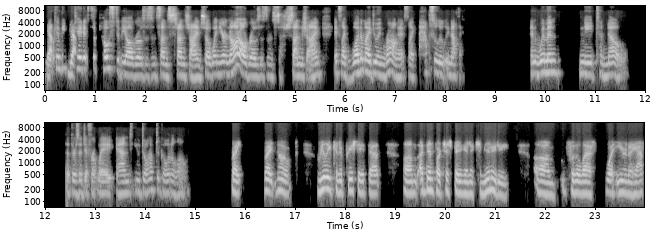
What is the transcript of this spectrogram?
Yep. It can be portrayed. Yep. It's supposed to be all roses and sun, sunshine. So when you're not all roses and sunshine, it's like, what am I doing wrong? And it's like absolutely nothing. And women need to know that there's a different way and you don't have to go it alone. Right, right. No, really can appreciate that. Um, I've been participating in a community um, for the last, what, year and a half.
